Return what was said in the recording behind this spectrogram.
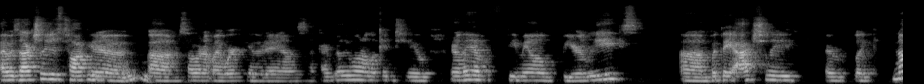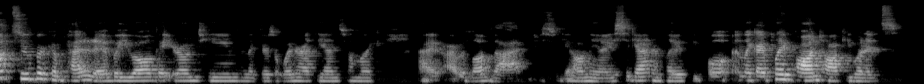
I was actually just talking to um, someone at my work the other day, and I was like, I really want to look into. You know, they have female beer leagues, um, but they actually are like not super competitive, but you all get your own teams, and like there's a winner at the end. So I'm like, I, I would love that just to get on the ice again and play with people. And like I play pond hockey when it's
